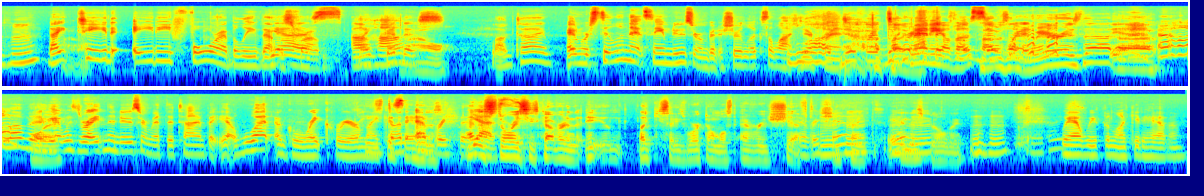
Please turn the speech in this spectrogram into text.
1984, I believe that Yes, was from. My uh-huh. goodness. Wow. Long time. And we're still in that same newsroom, but it sure looks a lot Lot different. different. Like many of us. I was like, where is that? Uh, I love it. Boy. It was right in the newsroom at the time, but yeah, what a great career He's Mike done has had. everything. and Yes. the stories he's covered, and he, like you said, he's worked almost every shift. Every mm-hmm. shift. like, in this mm-hmm. building. Mm-hmm. Well, we've been lucky to have him.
